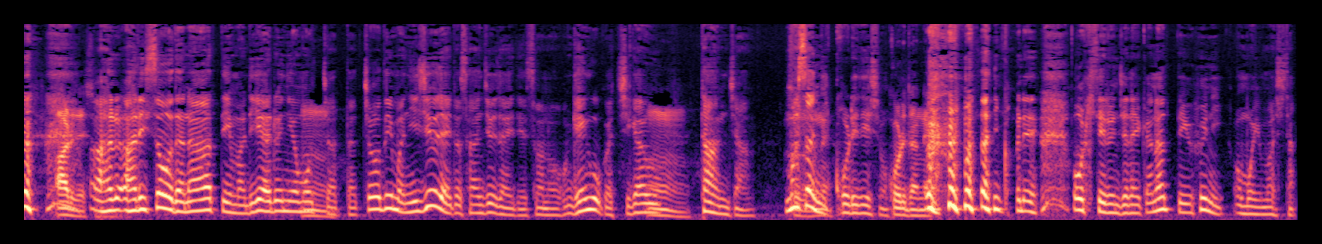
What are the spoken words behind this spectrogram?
あるでしょうね。あるありそうだなって今リアルに思っちゃった、ちょうど今20代と30代でその言語が違ううんターンじゃん、まさにこれでしょ、これだね。まさにこれ起きてるんじゃないかなっていうふうに思いました。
